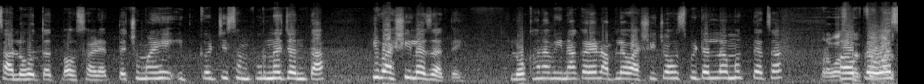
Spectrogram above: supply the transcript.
चालू होतात पावसाळ्यात. त्याच्यामुळे हे इतकडची संपूर्ण जनता ही वाशीला जाते. लोकांना विनाकारण आपल्या वाशीच्या हॉस्पिटलला मग त्याचा प्रवास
